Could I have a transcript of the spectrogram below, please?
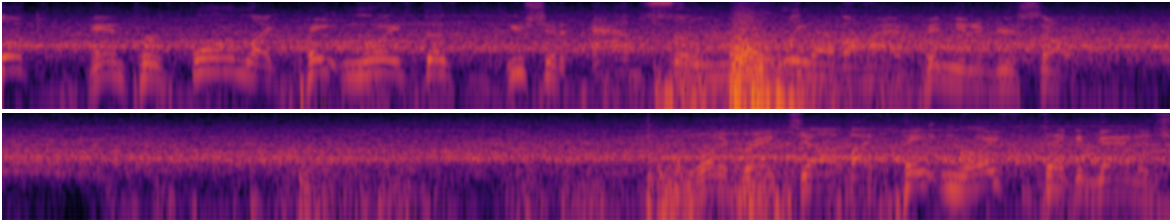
look and perform like Peyton Royce does, you should absolutely have a high opinion of yourself. What a great job by Peyton Royce to take advantage.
